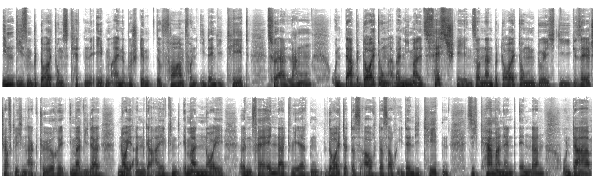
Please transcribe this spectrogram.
in diesen Bedeutungsketten eben eine bestimmte Form von Identität zu erlangen und da Bedeutungen aber niemals feststehen, sondern Bedeutungen durch die gesellschaftlichen Akteure immer wieder neu angeeignet, immer neu äh, verändert werden, bedeutet das auch, dass auch Identitäten sich permanent ändern. Und da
